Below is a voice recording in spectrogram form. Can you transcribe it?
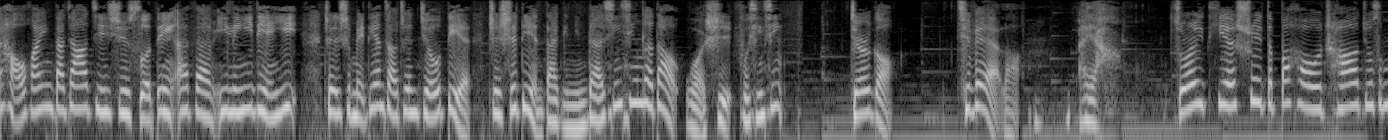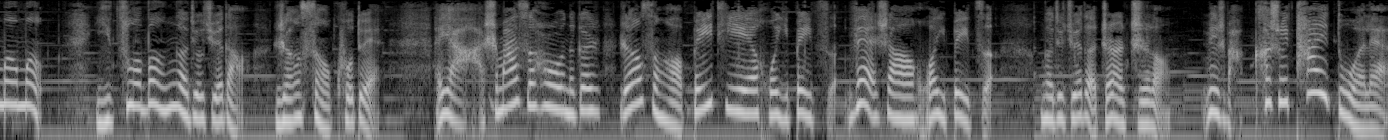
位好，欢迎大家继续锁定 FM 一零一点一，这里是每天早晨九点至十点带给您的星星乐道，我是付星星。今儿个起晚了，哎呀，昨儿一天睡得不好长，就是梦梦，一做梦我就觉得人生苦短。哎呀，什么时候那个人生啊，白天活一辈子，晚上活一辈子，我就觉得真是值了。为什么？瞌睡太多了。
